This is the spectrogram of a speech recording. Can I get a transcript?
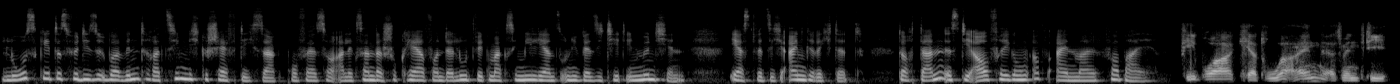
Los geht es für diese Überwinterer ziemlich geschäftig, sagt Professor Alexander Schucker von der Ludwig-Maximilians-Universität in München. Erst wird sich eingerichtet. Doch dann ist die Aufregung auf einmal vorbei. Februar kehrt Ruhe ein, also wenn die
